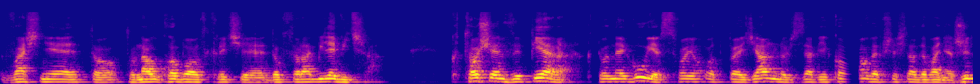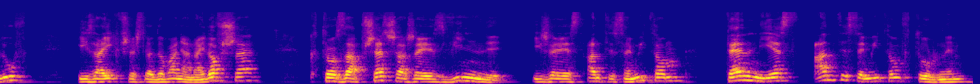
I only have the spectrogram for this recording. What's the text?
właśnie to, to naukowe odkrycie doktora Bilewicza. Kto się wypiera kto neguje swoją odpowiedzialność za wiekowe prześladowania Żydów i za ich prześladowania najnowsze, kto zaprzecza, że jest winny i że jest antysemitą, ten jest antysemitą wtórnym.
